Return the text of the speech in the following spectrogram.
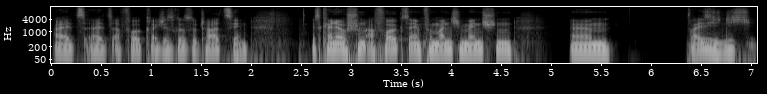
als, als erfolgreiches Resultat sehen. Es kann ja auch schon Erfolg sein für manche Menschen, ähm, weiß ich nicht,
